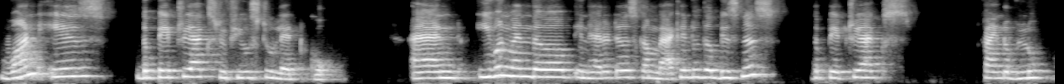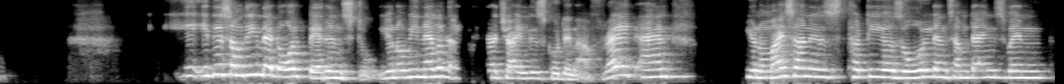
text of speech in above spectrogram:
One is the patriarchs refuse to let go. And even when the inheritors come back into the business the patriarchs kind of look it is something that all parents do. You know we never think a child is good enough right? And you know my son is 30 years old and sometimes when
